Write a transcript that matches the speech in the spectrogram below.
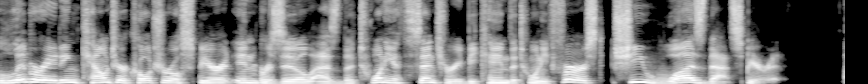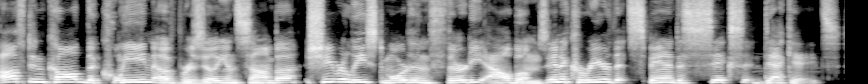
liberating countercultural spirit in Brazil as the 20th century became the 21st, she was that spirit. Often called the queen of Brazilian samba, she released more than 30 albums in a career that spanned six decades.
